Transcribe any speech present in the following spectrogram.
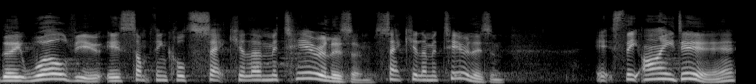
the worldview is something called secular materialism. Secular materialism. It's the idea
